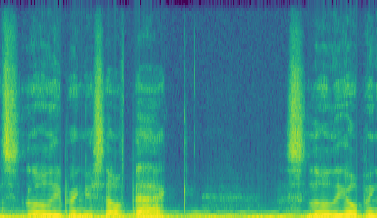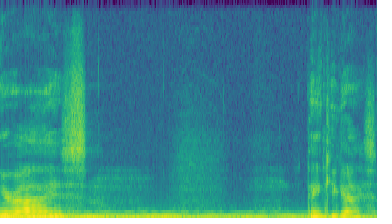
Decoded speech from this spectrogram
Can slowly bring yourself back, slowly open your eyes. Thank you, guys.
